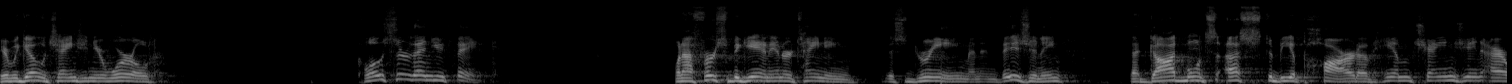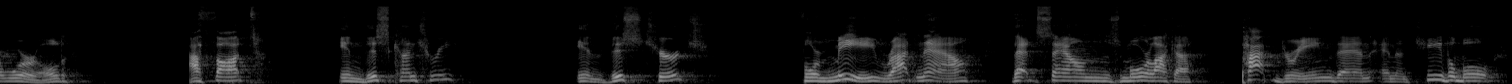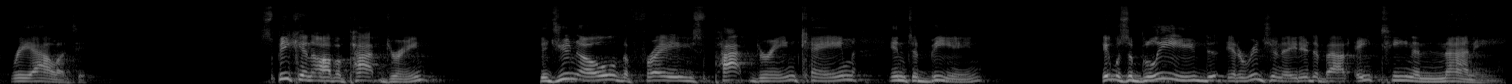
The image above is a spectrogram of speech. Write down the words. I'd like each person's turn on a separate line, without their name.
Here we go, changing your world. Closer than you think. When I first began entertaining this dream and envisioning that God wants us to be a part of Him changing our world, I thought in this country, in this church, for me right now, that sounds more like a pipe dream than an achievable reality. Speaking of a pipe dream, did you know the phrase pipe dream came into being? It was believed it originated about 1890,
